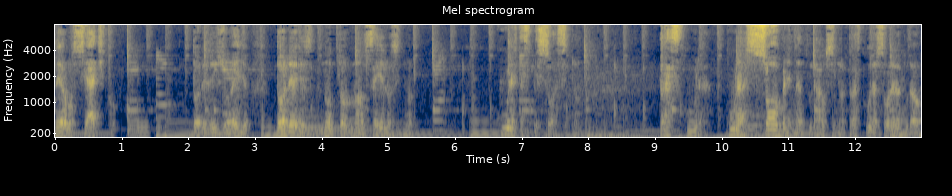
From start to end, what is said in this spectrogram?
nervo ciático, dores de joelho, dores no tornozelo, Senhor. Cura estas pessoas, Senhor. Traz cura, cura sobrenatural, Senhor. Traz cura sobrenatural.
